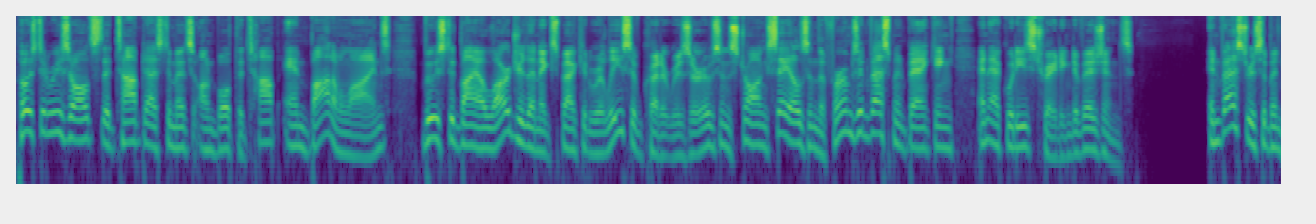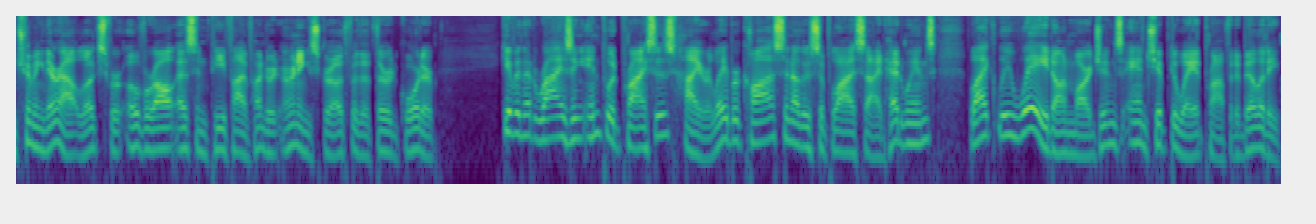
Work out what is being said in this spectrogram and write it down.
posted results that topped estimates on both the top and bottom lines, boosted by a larger than expected release of credit reserves and strong sales in the firm's investment banking and equities trading divisions. Investors have been trimming their outlooks for overall S&P 500 earnings growth for the third quarter, given that rising input prices, higher labor costs, and other supply-side headwinds likely weighed on margins and chipped away at profitability.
